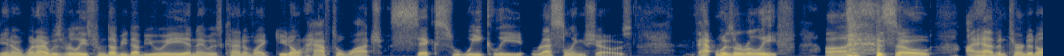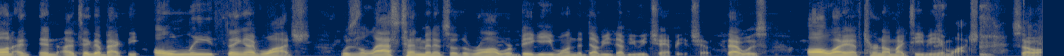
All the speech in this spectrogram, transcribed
you know when I was released from WWE, and it was kind of like you don't have to watch six weekly wrestling shows. That was a relief. Uh, so I haven't turned it on, I, and I take that back. The only thing I've watched was the last 10 minutes of the Raw where Big E won the WWE Championship. That was all I have turned on my TV and watched. So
